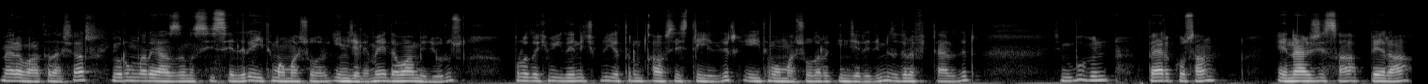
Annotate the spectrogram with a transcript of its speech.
Merhaba arkadaşlar. Yorumlara yazdığınız hisseleri eğitim amaçlı olarak incelemeye devam ediyoruz. Buradaki bilgilerin hiçbiri yatırım tavsiyesi değildir. Eğitim amaçlı olarak incelediğimiz grafiklerdir. Şimdi bugün Berkosan, Enerjisa, Bera,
